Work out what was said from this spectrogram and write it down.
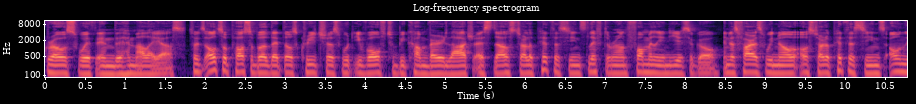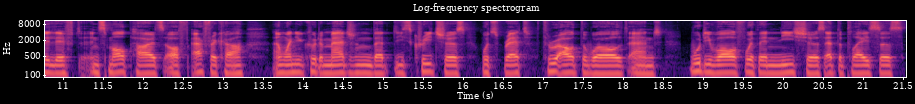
grows within the Himalayas. So it's also possible that those creatures would evolve to become very large as the Australopithecines lived around 4 million years ago. And as far as we know, Australopithecines only lived in small parts of Africa and when you could imagine that these creatures would spread throughout the world and would evolve within niches at the places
